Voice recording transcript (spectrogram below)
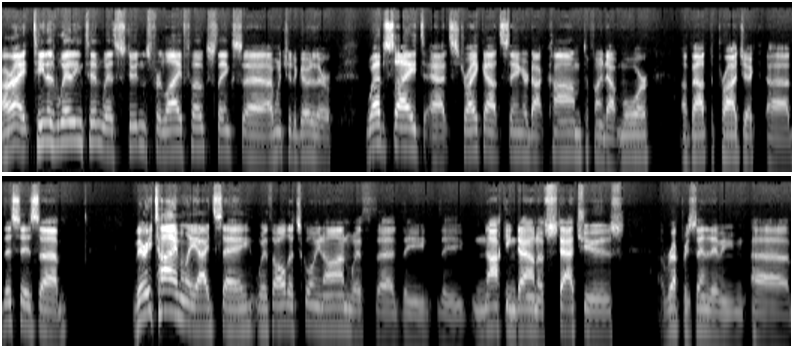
All right, Tina Whittington with Students for Life, folks. Thanks. Uh, I want you to go to their website at strikeoutsanger.com to find out more about the project. Uh, this is uh, very timely, I'd say, with all that's going on with uh, the the knocking down of statues uh, representing uh,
